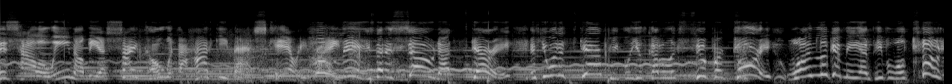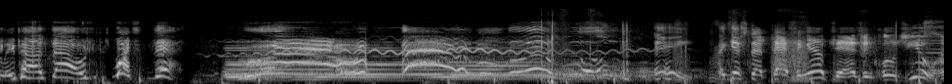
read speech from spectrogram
This Halloween I'll be a psycho with a hockey mask. Scary, oh, right? Please, that is so not scary. If you want to scare people, you've got to look super gory. One look at me and people will totally pass out. Watch this. Hey, I guess that passing out jazz includes you, huh?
